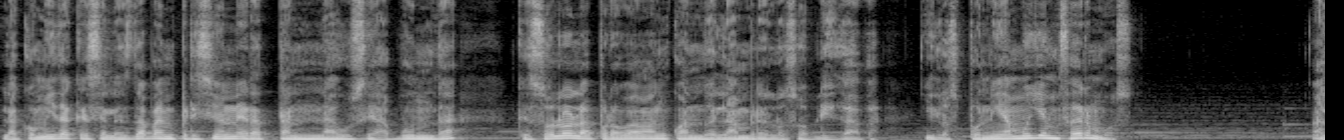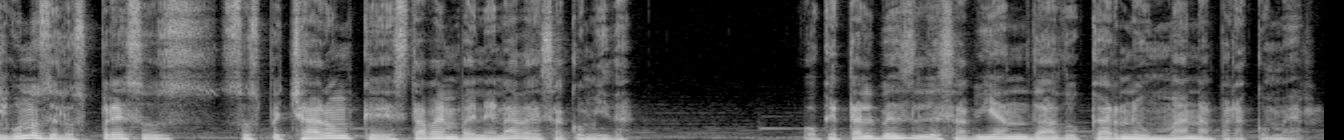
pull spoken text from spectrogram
La comida que se les daba en prisión era tan nauseabunda que solo la probaban cuando el hambre los obligaba y los ponía muy enfermos. Algunos de los presos sospecharon que estaba envenenada esa comida, o que tal vez les habían dado carne humana para comer.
